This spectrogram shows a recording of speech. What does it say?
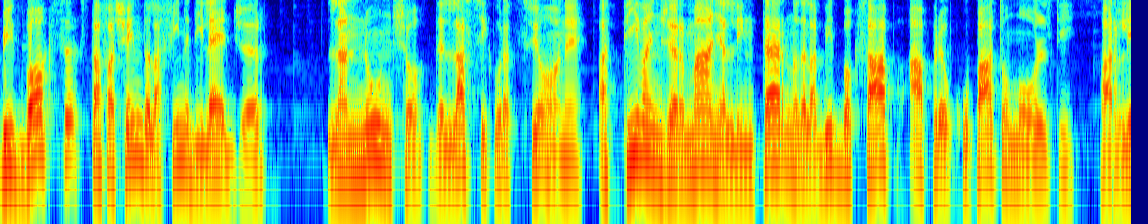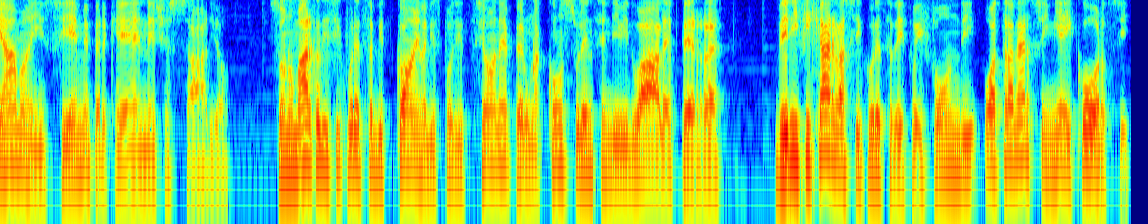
Beatbox sta facendo la fine di Ledger? L'annuncio dell'assicurazione attiva in Germania all'interno della Beatbox app ha preoccupato molti. Parliamone insieme perché è necessario. Sono Marco di Sicurezza Bitcoin a disposizione per una consulenza individuale per verificare la sicurezza dei tuoi fondi o attraverso i miei corsi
